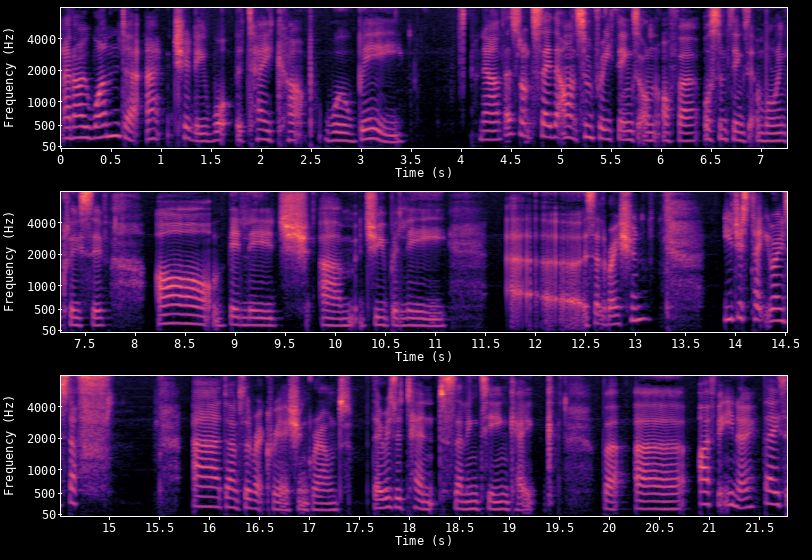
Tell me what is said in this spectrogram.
and I wonder actually what the take up will be. Now, that's not to say there aren't some free things on offer or some things that are more inclusive. Our village um, Jubilee uh, celebration, you just take your own stuff uh, down to the recreation ground. There is a tent selling tea and cake, but uh, I think, you know, days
